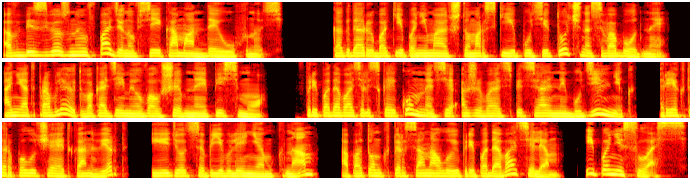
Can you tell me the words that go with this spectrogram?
а в беззвездную впадину всей командой ухнуть. Когда рыбаки понимают, что морские пути точно свободны, они отправляют в Академию волшебное письмо. В преподавательской комнате оживает специальный будильник, ректор получает конверт и идет с объявлением к нам, а потом к персоналу и преподавателям, и понеслась.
